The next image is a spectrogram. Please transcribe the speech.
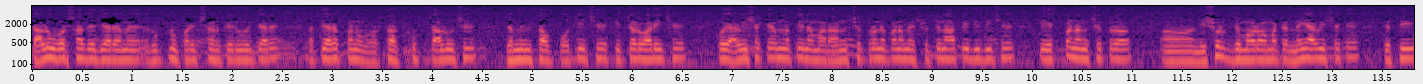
ચાલુ વરસાદે જ્યારે અમે રૂટનું પરીક્ષણ કર્યું હોય ત્યારે અત્યારે પણ વરસાદ ખૂબ ચાલુ છે. જમીન સાવ પોતી છે કીચડવાળી છે. કોઈ આવી શકે એમ નથી અને અમારા અન્નક્ષેત્રોને પણ અમે સૂચના આપી દીધી છે કે એક પણ અન્નક્ષેત્ર અ, નિઃશુલ્ક જમાડવા માટે નહીં આવી શકે. તેથી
